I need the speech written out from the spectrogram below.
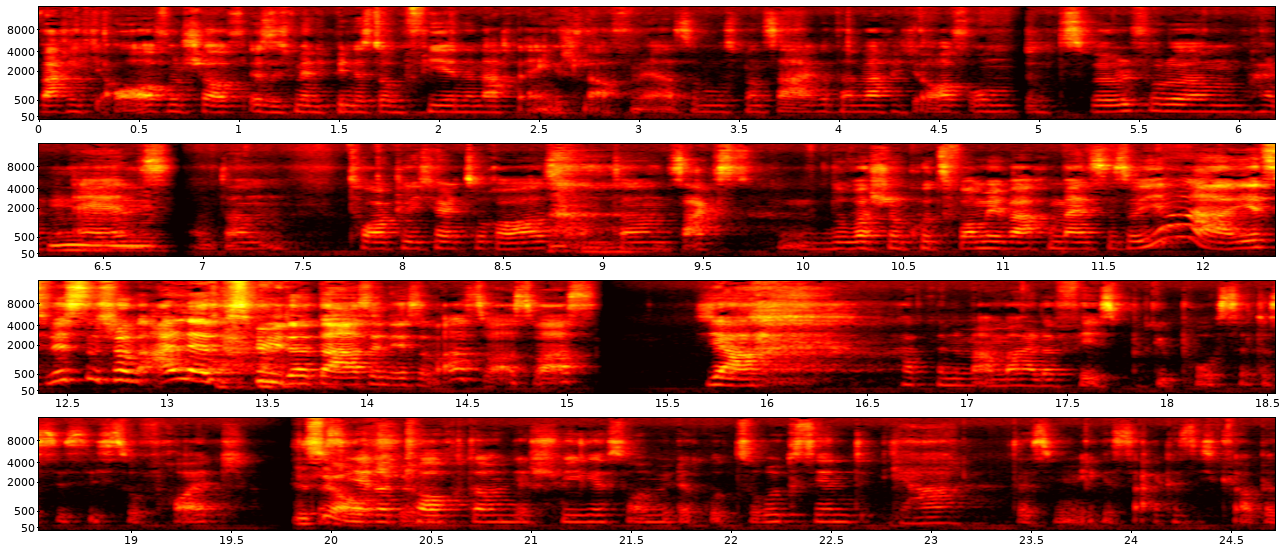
wache ich auf und schaue, also ich meine, ich bin jetzt um vier in der Nacht eingeschlafen, ja, also muss man sagen, dann wache ich auf um, um zwölf oder um halb mhm. eins und dann torkel ich halt so raus und dann sagst du warst schon kurz vor mir wach und meinst du so, ja, jetzt wissen schon alle, dass wir wieder da sind. Ich so, was, was, was? Ja, hat meine Mama halt auf Facebook gepostet, dass sie sich so freut, Ist dass ja ihre schön. Tochter und ihr Schwiegersohn wieder gut zurück sind. Ja, das wie gesagt also ich glaube,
